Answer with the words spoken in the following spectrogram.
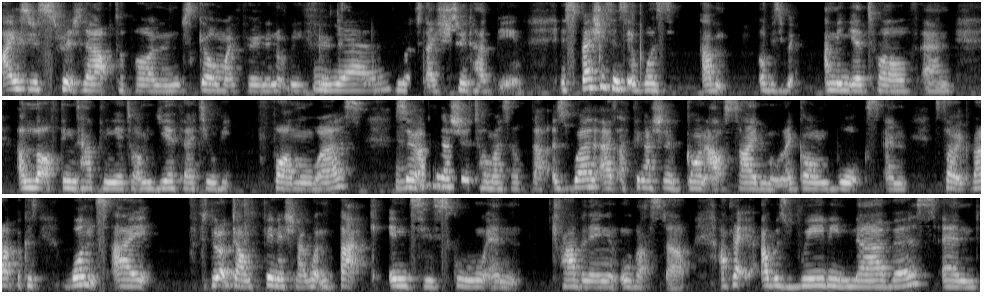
I used to just switch the laptop on and just go on my phone and not really focus Yeah. as much as I should have been. Especially since it was um obviously I'm in year twelve and a lot of things happening year twelve. and year thirteen will be far more worse. So I think I should have told myself that as well as I think I should have gone outside more, like go on walks and stuff that. Because once I lockdown finished and I went back into school and traveling and all that stuff, I felt I was really nervous and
